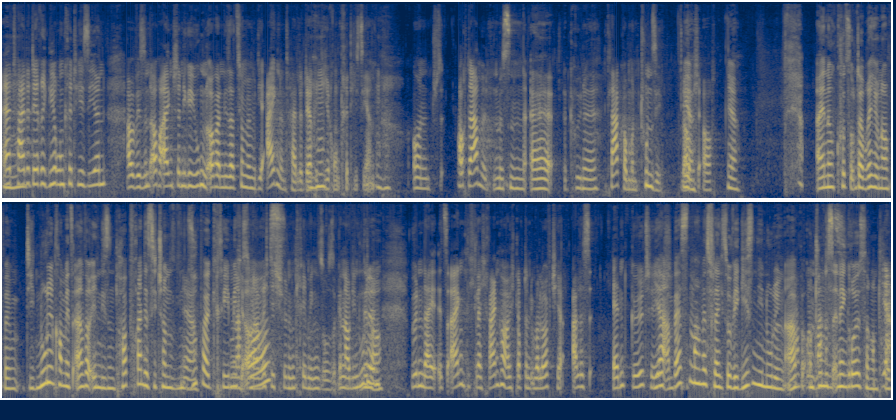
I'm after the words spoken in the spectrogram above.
äh, mhm. Teile der Regierung kritisieren, aber wir sind auch eigenständige Jugendorganisation, wenn wir die eigenen Teile der mhm. Regierung kritisieren. Mhm. Und auch damit müssen äh, Grüne klarkommen und tun sie, glaube ja. ich auch. Ja. Eine kurze Unterbrechung noch. Die Nudeln kommen jetzt einfach in diesen Topf rein. Das sieht schon ja. super cremig Nach aus. Nach einer richtig schönen cremigen Soße. Genau, die Nudeln genau. würden da jetzt eigentlich gleich reinkommen, aber ich glaube, dann überläuft hier alles endgültig. Ja, am besten machen wir es vielleicht so, wir gießen die Nudeln ab und, und tun es in den größeren Topf. Ja,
